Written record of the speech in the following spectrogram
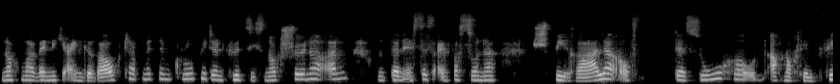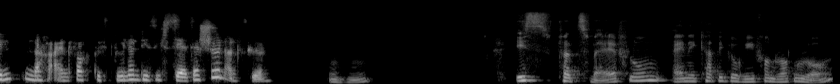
nochmal, wenn ich einen geraucht habe mit einem Groupie, dann fühlt sich noch schöner an und dann ist es einfach so eine Spirale auf der Suche und auch noch dem Finden nach einfach Gefühlen, die sich sehr, sehr schön anfühlen. Ja. Mhm. Ist Verzweiflung eine Kategorie von Rock'n'Roll?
